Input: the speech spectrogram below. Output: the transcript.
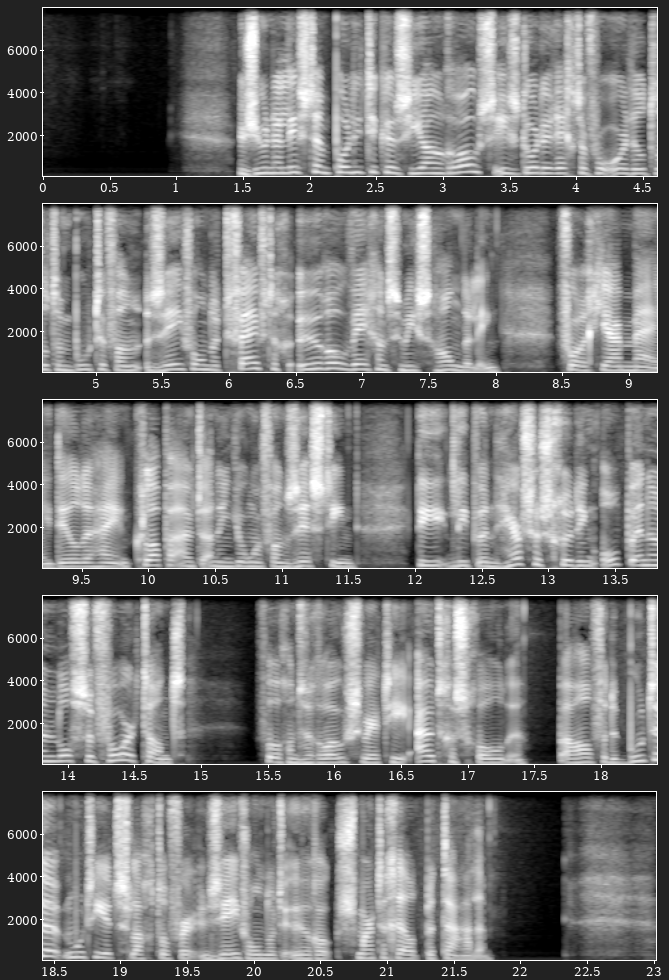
Journalist en politicus Jan Roos is door de rechter veroordeeld tot een boete van 750 euro wegens mishandeling. Vorig jaar mei deelde hij een klap uit aan een jongen van 16. Die liep een hersenschudding op en een losse voortand. Volgens Roos werd hij uitgescholden. Behalve de boete moet hij het slachtoffer 700 euro smartengeld betalen.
